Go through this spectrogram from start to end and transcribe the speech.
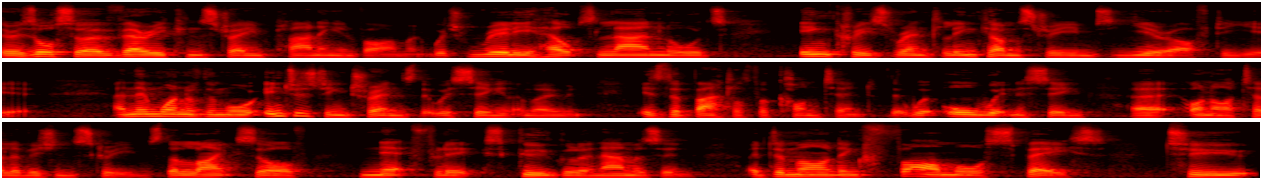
There is also a very constrained planning environment, which really helps landlords increase rental income streams year after year. And then one of the more interesting trends that we're seeing at the moment is the battle for content that we're all witnessing uh, on our television screens. The likes of Netflix, Google, and Amazon are demanding far more space to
